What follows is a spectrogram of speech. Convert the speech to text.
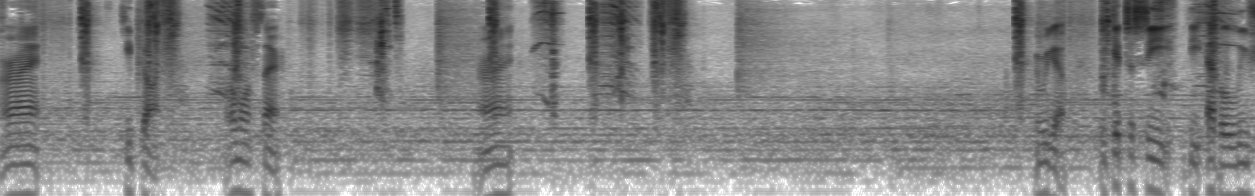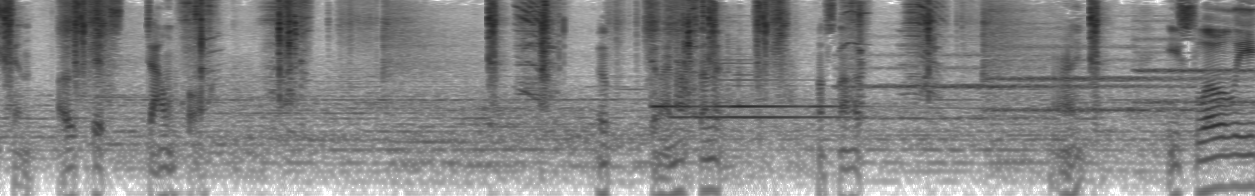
Alright, keep going. Almost there. Alright. Here we go. We get to see the evolution of its downfall. Oop, did I not send it? it's not. It. Alright. He's slowly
